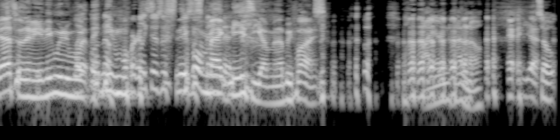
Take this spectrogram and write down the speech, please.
Yeah, that's what they need. They need more. Like, they no, need more. like, there's this- they need there's this more thing that- magnesium, and they'll be fine. iron. I don't know. yeah. So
